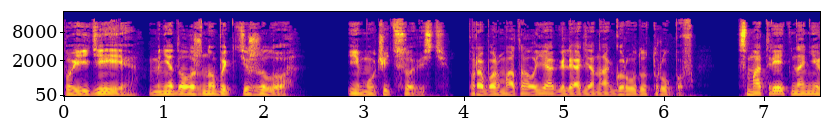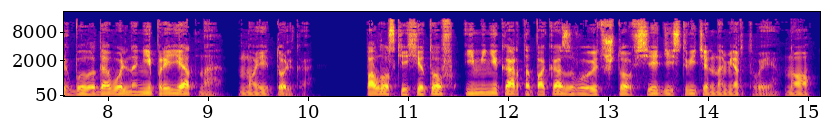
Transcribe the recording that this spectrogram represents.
По идее, мне должно быть тяжело и мучить совесть. Пробормотал я, глядя на груду трупов. Смотреть на них было довольно неприятно, но и только. Полоски хитов и миникарта показывают, что все действительно мертвые, но...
